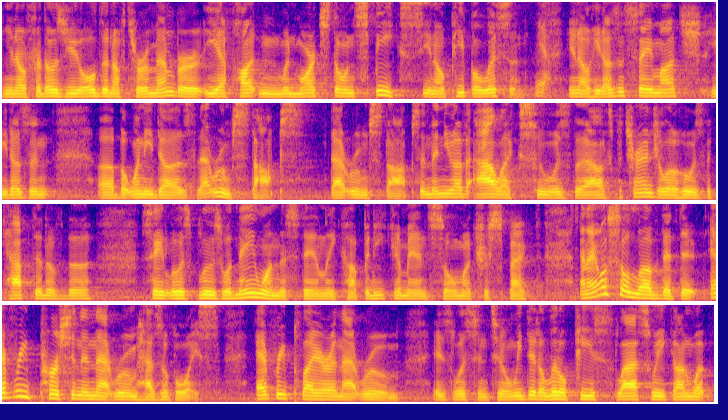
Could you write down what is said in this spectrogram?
you know, for those of you old enough to remember, E.F. Hutton, when Mark Stone speaks, you know, people listen. Yeah. You know, he doesn't say much, he doesn't, uh, but when he does, that room stops. That room stops. And then you have Alex, who was the Alex Pietrangelo, who was the captain of the St. Louis Blues when they won the Stanley Cup, and he commands so much respect. And I also love that the, every person in that room has a voice. Every player in that room is listened to. And we did a little piece last week on what,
